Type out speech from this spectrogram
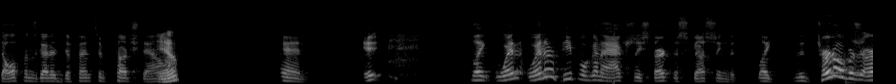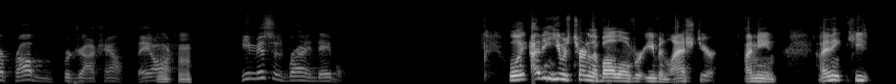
Dolphins got a defensive touchdown. Yep. And it like when when are people going to actually start discussing the like the turnovers are a problem for Josh Allen. They are. Mm-hmm. He misses Brian Daboll. Well, I think he was turning the ball over even last year. I mean, I think he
